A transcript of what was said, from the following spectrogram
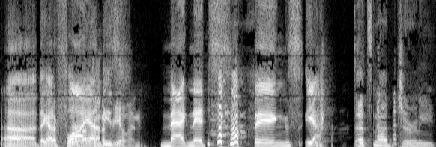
Uh, they got to fly on a these feeling. magnets things. Yeah. That's not Journey.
